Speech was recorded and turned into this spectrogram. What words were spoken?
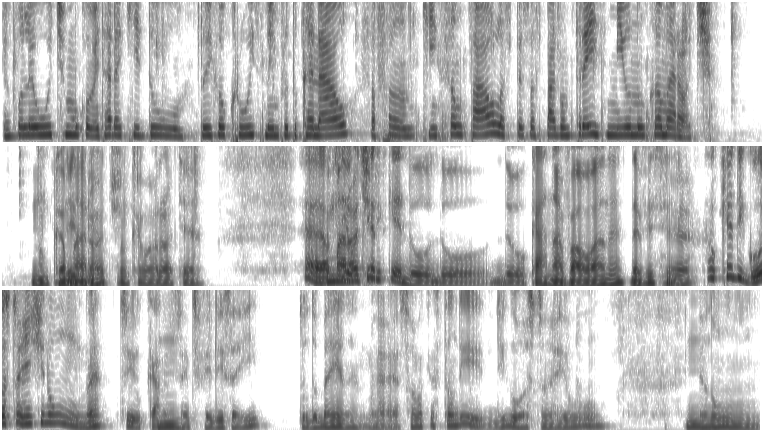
Eu vou ler o último comentário aqui do, do Igor Cruz, membro do canal, só falando que em São Paulo as pessoas pagam 3 mil num camarote. Num camarote? Num camarote, é. É, assim, camarote que... de quê? Do, do, do carnaval lá, né? Deve ser. É. O que é de gosto a gente não, né? Se o cara hum. se sente feliz aí, tudo bem, né? É só uma questão de, de gosto, né? Eu, hum. eu não,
